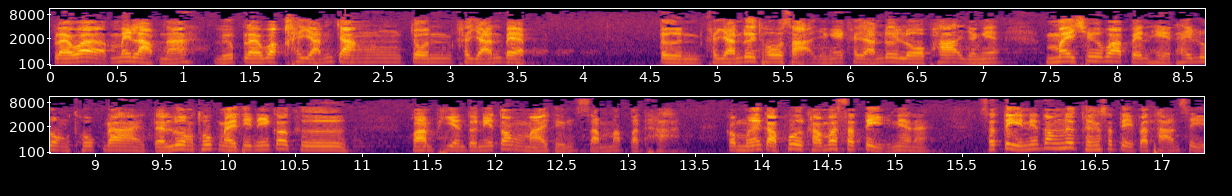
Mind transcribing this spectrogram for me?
แปลว่าไม่หลับนะ หรือแปลว่าขยันจังจนขยันแบบตื่นขยันด้วยโทสะอย่างเงี้ยขยันด้วยโลภะอย่างเงี้ยไม่ชื่อว่าเป็นเหตุให้ล่วงทุกข์ได้ แต่ล่วงทุกข์ในที่นี้ก็คือ ความเพียรตัวนี้ต้องหมายถึงสัมมาประธาน ก็เหมือนกับพูดคำว่าสติเนี่ยนะสตินี่ต้องนึกถึงสติประธานสี่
